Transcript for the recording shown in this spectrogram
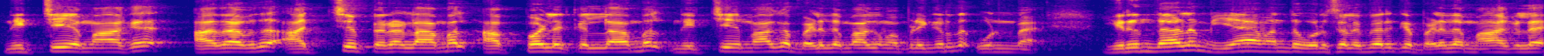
நிச்சயமாக அதாவது அச்சு பெறலாமல் அப்பளுக்கு இல்லாமல் நிச்சயமாக பலிதமாகும் அப்படிங்கிறது உண்மை. இருந்தாலும் ஏன் வந்து ஒரு சில பேருக்கு பலிதம் ஆகலை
